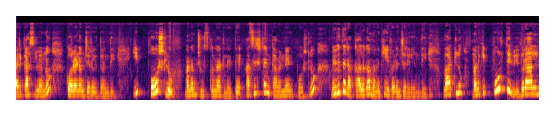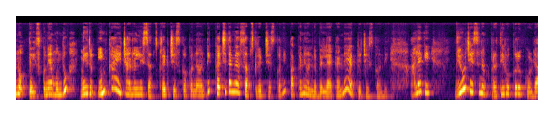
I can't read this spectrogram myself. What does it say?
దరఖాస్తులను కోరడం జరుగుతుంది. ఈ పోస్టులు మనం చూసుకున్నట్లయితే అసిస్టెంట్ కమాండెంట్ పోస్టులు వివిధ రకాలుగా మనకి ఇవ్వడం జరిగింది. వాటిలో మనకి పూర్తి వివరాలను తెలుసుకునే ముందు మీరు ఇంకా ఈ ఛానల్ని సబ్స్క్రైబ్ చేసుకోకుండా ఉంటే ఖచ్చితంగా సబ్స్క్రైబ్ చేసుకొని పక్కనే ఉండే బెల్ ఐకాన్ని యాక్టివ్ చేసుకోండి. అలాగే వ్యూ చేసిన ప్రతి ఒక్కరూ కూడా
